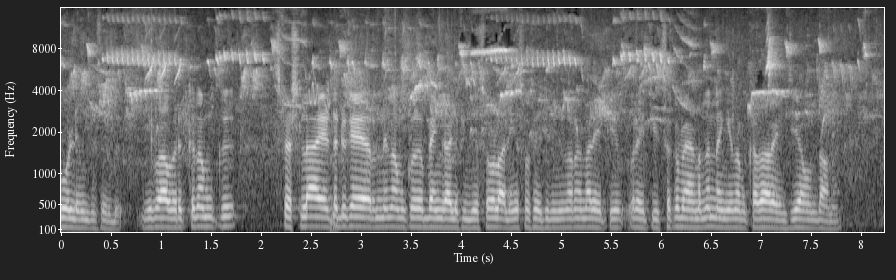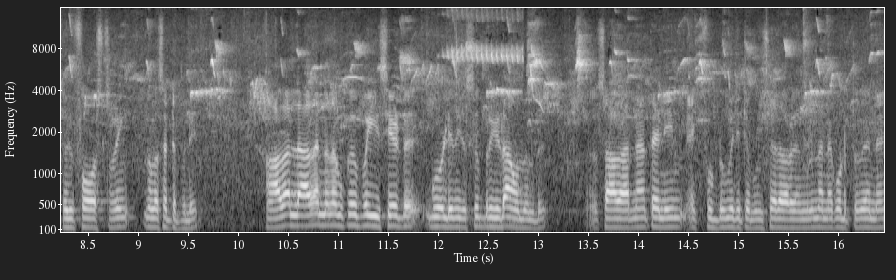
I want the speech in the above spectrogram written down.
ഗോൾഡൻ ഫിഞ്ചസുകൾ ഇനിയിപ്പോൾ അവർക്ക് നമുക്ക് സ്പെഷ്യലായിട്ടൊരു കെയറിന് നമുക്ക് ബംഗാളി ഫിഞ്ചേഴ്സുകൾ അല്ലെങ്കിൽ സൊസൈറ്റി ഫിഞ്ച് എന്ന് പറയുന്ന വെറൈറ്റി വെറൈറ്റീസ് ഒക്കെ വേണമെന്നുണ്ടെങ്കിൽ നമുക്കത് അറേഞ്ച് ചെയ്യാവുന്നതാണ്. ഒരു ഫോസ്റ്ററിങ് എന്നുള്ള സെറ്റപ്പിൽ അതല്ലാതെ തന്നെ നമുക്ക് ഇപ്പോൾ ഈസി ആയിട്ട് ഗോൾഡ് ഫിഞ്ചസ് ബ്രീഡ് ആവുന്നുണ്ട്. സാധാരണ തനിയും എഗ് ഫുഡും വെജിറ്റബിൾസ് വർഗങ്ങളും തന്നെ കൊടുത്ത് തന്നെ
